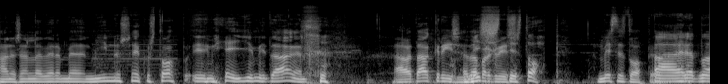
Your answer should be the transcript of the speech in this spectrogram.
hann er sennilega verið með mínus eitthvað stopp í eigum í dag en það var grís, þetta var bara Misti grís stopp misti stopp, já. Það er hérna,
